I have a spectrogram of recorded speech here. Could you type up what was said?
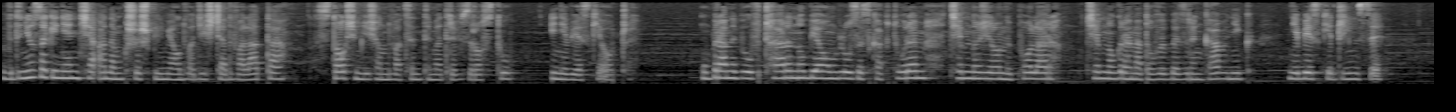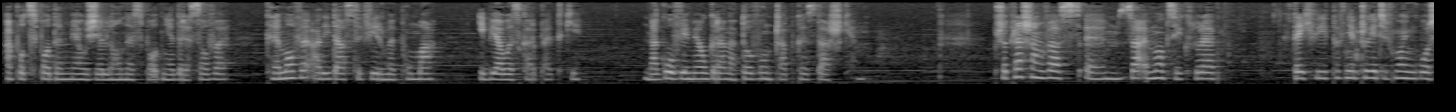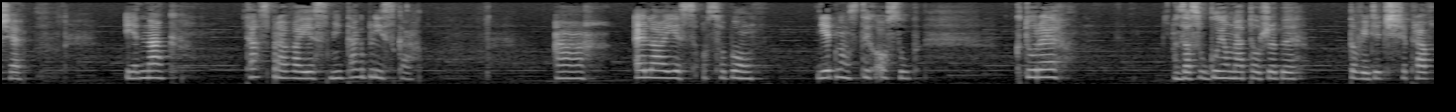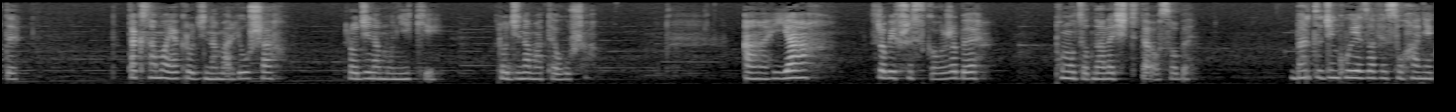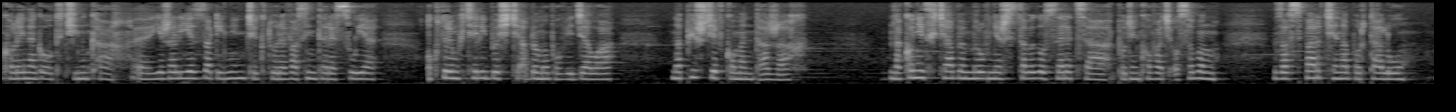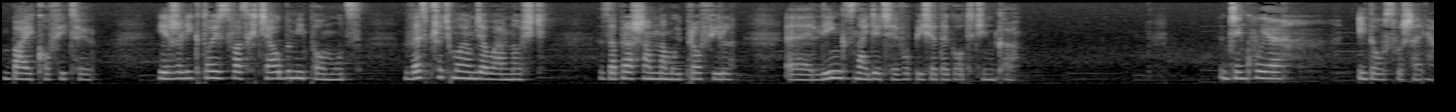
W dniu zaginięcia Adam Krzyszpil miał 22 lata, 182 cm wzrostu i niebieskie oczy. Ubrany był w czarno-białą bluzę z kapturem, ciemnozielony polar, ciemnogranatowy bezrękawnik, niebieskie dżinsy, a pod spodem miał zielone spodnie dresowe, kremowe adidasy firmy Puma – i białe skarpetki. Na głowie miał granatową czapkę z daszkiem. Przepraszam Was ym, za emocje, które w tej chwili pewnie czujecie w moim głosie. Jednak ta sprawa jest mi tak bliska. A Ela jest osobą, jedną z tych osób, które zasługują na to, żeby dowiedzieć się prawdy. Tak samo jak rodzina Mariusza, rodzina Moniki, rodzina Mateusza. A ja zrobię wszystko, żeby pomóc odnaleźć te osoby. Bardzo dziękuję za wysłuchanie kolejnego odcinka. E, jeżeli jest zaginięcie, które Was interesuje, o którym chcielibyście, abym opowiedziała, napiszcie w komentarzach. Na koniec chciałabym również z całego serca podziękować osobom za wsparcie na portalu Buy Coffee 2. Jeżeli ktoś z Was chciałby mi pomóc, wesprzeć moją działalność, zapraszam na mój profil – E, link znajdziecie w opisie tego odcinka. Dziękuję i do usłyszenia.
